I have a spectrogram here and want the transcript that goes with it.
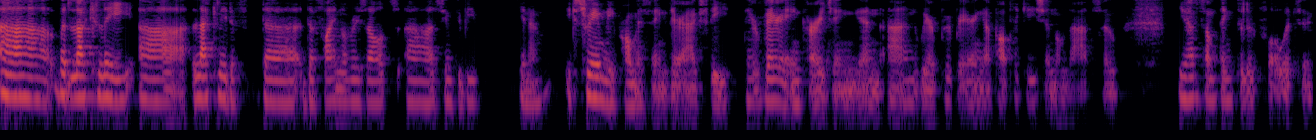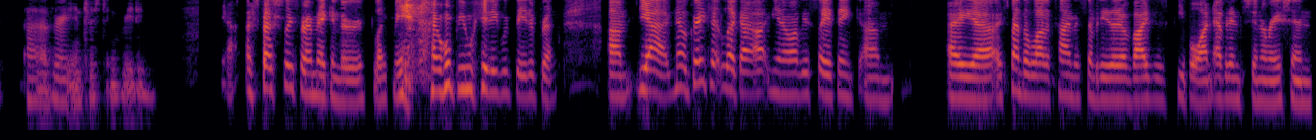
uh, but luckily, uh, luckily the, the, the final results uh, seem to be, you know, extremely promising. They're actually they're very encouraging, and and we're preparing a publication on that. So you have something to look forward to. Uh, very interesting reading. Yeah, especially for a Megan nerd like me, I won't be waiting with bated breath. Um, yeah, no, great. To, look, I, you know, obviously, I think um, I uh, I spend a lot of time as somebody that advises people on evidence generation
